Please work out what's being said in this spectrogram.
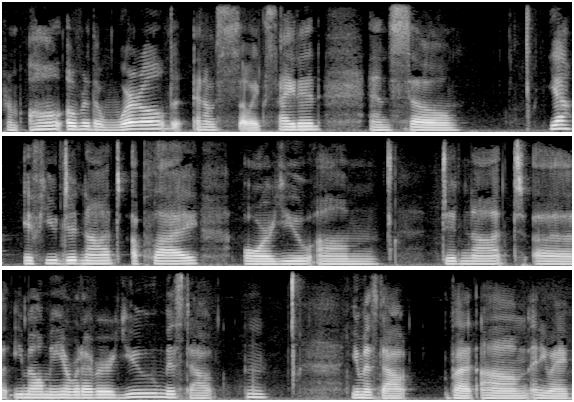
from all over the world, and I'm so excited. And so, yeah, if you did not apply or you um, did not uh, email me or whatever, you missed out. Mm, you missed out. But um, anyway,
